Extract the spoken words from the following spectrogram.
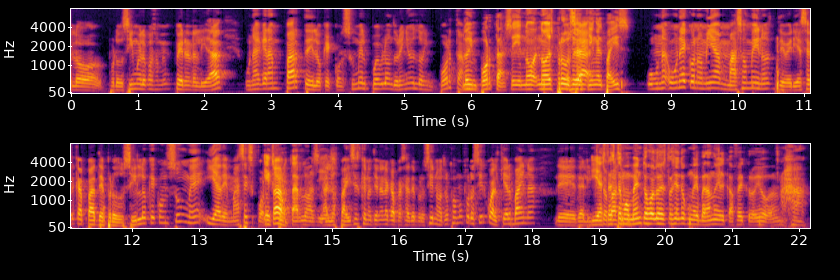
lo producimos y lo consumimos, pero en realidad una gran parte de lo que consume el pueblo hondureño lo importa. Lo importa, sí. No, no es producido aquí en el país una, una, economía más o menos debería ser capaz de producir lo que consume y además exportar exportarlo así a los países que no tienen la capacidad de producir. Nosotros podemos producir cualquier vaina de, de alimentos. Y hasta este momento solo lo está haciendo con el banano y el café, creo yo. Ajá.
